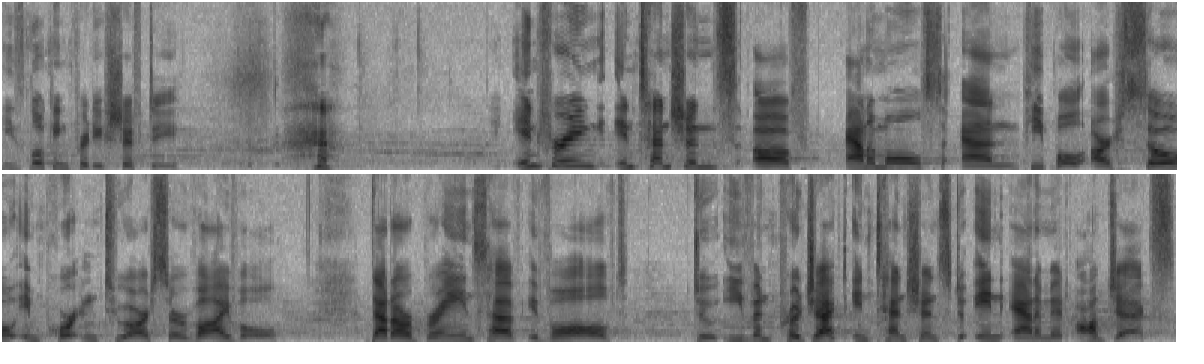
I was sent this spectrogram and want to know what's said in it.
He's looking pretty shifty. Inferring intentions of animals and people are so important to our survival that our brains have evolved to even project intentions to inanimate objects.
